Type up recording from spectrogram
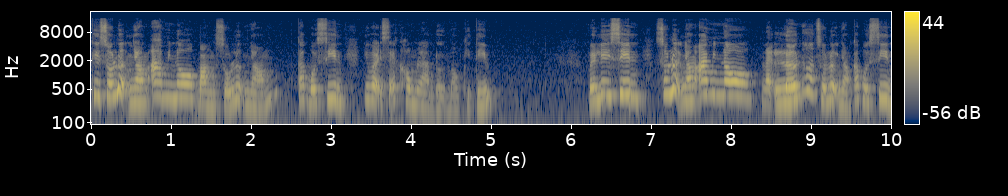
thì số lượng nhóm amino bằng số lượng nhóm carboxyl, như vậy sẽ không làm đổi màu quỳ tím. Với lysine, số lượng nhóm amino lại lớn hơn số lượng nhóm carboxyl,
